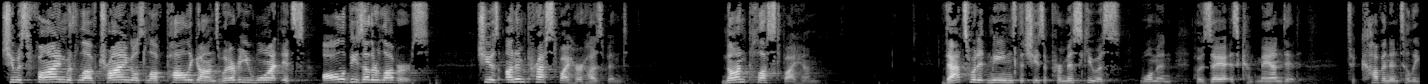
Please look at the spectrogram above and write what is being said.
She was fine with love triangles, love polygons, whatever you want. It's all of these other lovers. She is unimpressed by her husband nonplussed by him. That's what it means that she's a promiscuous woman. Hosea is commanded to covenantally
